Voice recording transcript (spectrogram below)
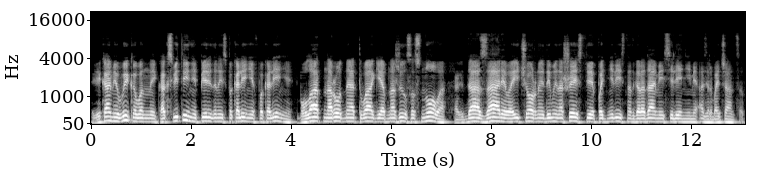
веками выкованной, как святыня, переданная из поколения в поколение, булат народной отваги обнажился снова, когда зарево и черные дымы нашествия поднялись над городами и селениями азербайджанцев.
